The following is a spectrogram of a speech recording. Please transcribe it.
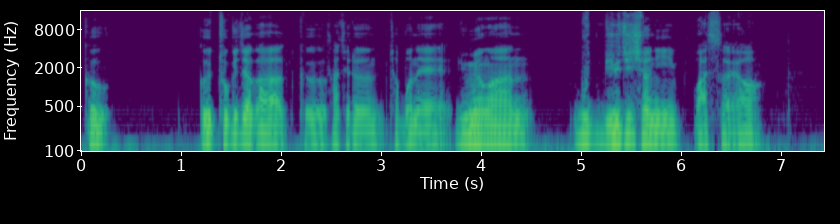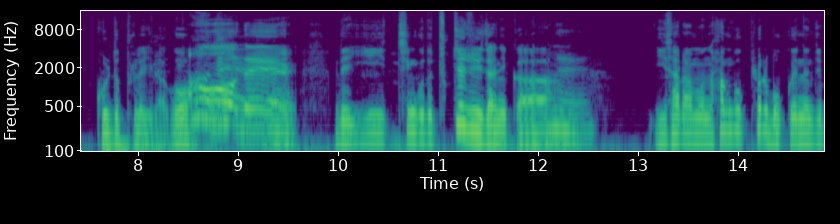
그, 그조 기자가 그 사실은 저번에 유명한 무, 뮤지션이 왔어요. 콜드플레이라고. 아, 네. 네. 근데 이 친구도 축제주의자니까 네. 이 사람은 한국 표를 못 구했는지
